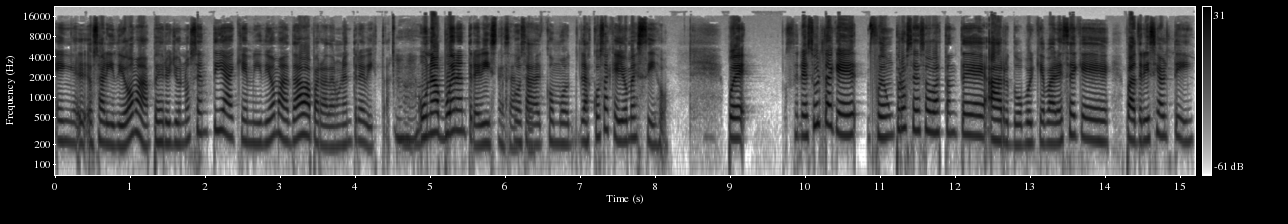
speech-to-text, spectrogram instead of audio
en el, o sea, el idioma, pero yo no sentía que mi idioma daba para dar una entrevista. Una buena entrevista, Exacto. o sea, como las cosas que yo me exijo. Pues resulta que fue un proceso bastante arduo porque parece que Patricia Ortiz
